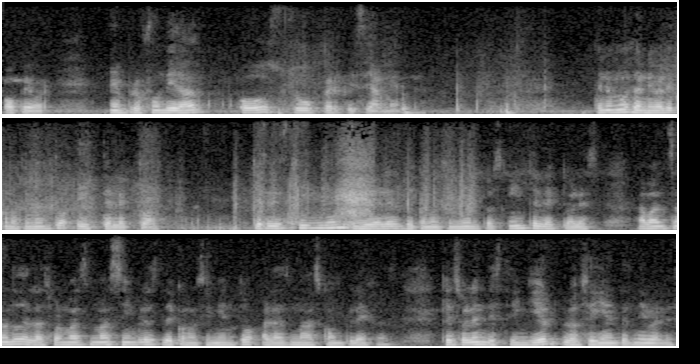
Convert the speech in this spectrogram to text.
o peor, en profundidad o superficialmente. Tenemos el nivel de conocimiento intelectual, que se distinguen niveles de conocimientos intelectuales avanzando de las formas más simples de conocimiento a las más complejas, que suelen distinguir los siguientes niveles,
